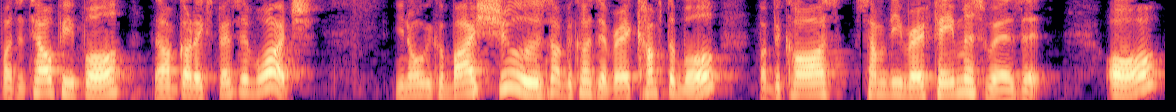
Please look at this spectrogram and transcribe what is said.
but to tell people that I've got an expensive watch. You know, we could buy shoes not because they're very comfortable, but because somebody very famous wears it. Or,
